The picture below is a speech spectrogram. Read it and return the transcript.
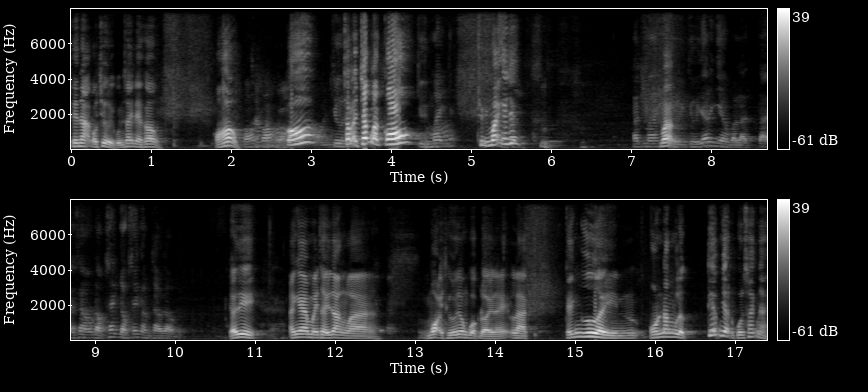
Thiên hạ có chửi cuốn sách này không? Có không? Có có. Có? Chửi. chắc lại chắc là có. Chửi mạnh chửi mạnh ấy chứ thật mà Vâng. chửi, rất là nhiều và là tại sao đọc sách đọc sách làm sao giàu được? Thế thì anh em mới thấy rằng là mọi thứ trong cuộc đời này là cái người có năng lực tiếp nhận cuốn sách này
